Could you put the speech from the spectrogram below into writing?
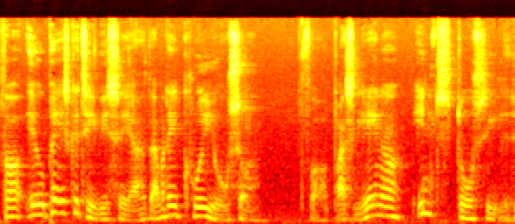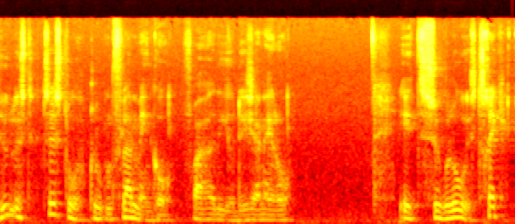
For europæiske tv-seere, der var det et kuriosum. For brasilianere en storsilet hyldest til storklubben Flamengo fra Rio de Janeiro. Et psykologisk trick,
